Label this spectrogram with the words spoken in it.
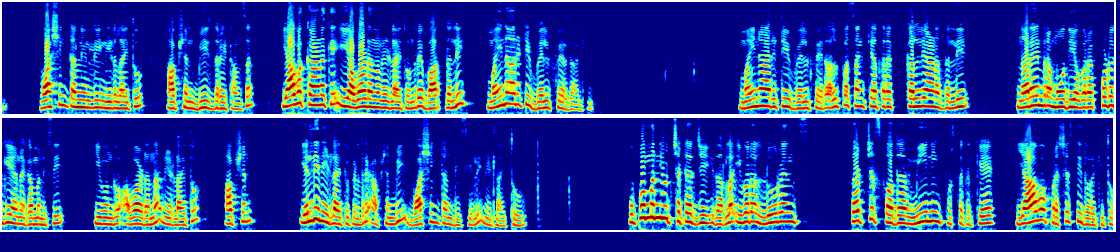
ವಾಷಿಂಗ್ಟನ್ನಲ್ಲಿ ನೀಡಲಾಯಿತು. Option B is the right answer. ಯಾವ ಕಾರಣಕ್ಕೆ ಈ ಅವಾರ್ಡನ್ನು ನೀಡಲಾಯಿತು ಅಂದರೆ ಭಾರತದಲ್ಲಿ ಮೈನಾರಿಟಿ ವೆಲ್ಫೇರ್ಗಾಗಿ. ಮೈನಾರಿಟಿ ವೆಲ್ಫೇರ್, ಅಲ್ಪಸಂಖ್ಯಾತರ ಕಲ್ಯಾಣದಲ್ಲಿ ನರೇಂದ್ರ ಮೋದಿಯವರ ಕೊಡುಗೆಯನ್ನು ಗಮನಿಸಿ ಈ ಒಂದು ಅವಾರ್ಡನ್ನು ನೀಡಲಾಯಿತು. ಆಪ್ಷನ್ ಎಲ್ಲಿ ನೀಡಲಾಯಿತು ಕೇಳಿದ್ರೆ ಆಪ್ಷನ್ ಬಿ ವಾಷಿಂಗ್ಟನ್ ಡಿ ಸಿಯಲ್ಲಿ ನೀಡಲಾಯಿತು. ಉಪಮನ್ಯು ಚಟರ್ಜಿ ಇದಾರಲ್ಲ, ಇವರ Lorenzo searches for the meaning ಪುಸ್ತಕಕ್ಕೆ ಯಾವ ಪ್ರಶಸ್ತಿ ದೊರಕಿತು?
